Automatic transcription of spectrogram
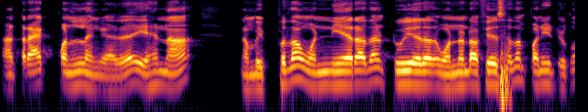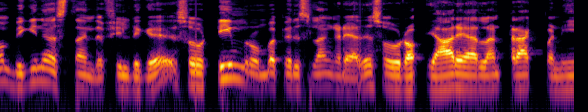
நான் ட்ராக் பண்ணலங்க அதை. ஏன்னா நம்ம இப்போ தான் ஒன் இயராக தான் two year one and half இயர்ஸாக தான் பண்ணிட்டு இருக்கோம் பிகினர்ஸ் தான் இந்த ஃபீல்டுக்கு ஸோ டீம் ரொம்ப பெருசுலாம் கிடையாது. ஸோ யார் யாரெல்லாம் ட்ராக் பண்ணி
